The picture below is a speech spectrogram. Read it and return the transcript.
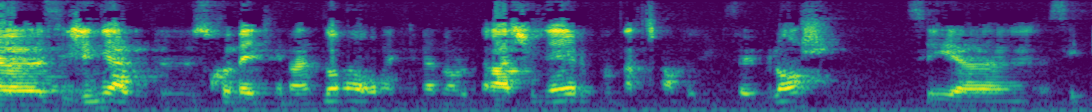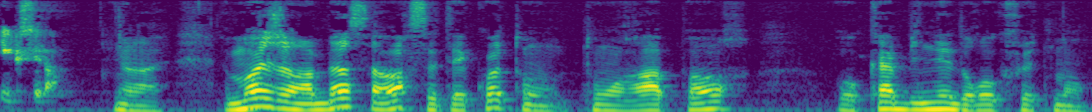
euh, c'est génial de se remettre les mains dedans, remettre les mains dans l'opérationnel, partir un peu d'une feuille blanche. C'est euh, excellent. Ouais. Moi, j'aimerais bien savoir, c'était quoi ton, ton rapport au cabinet de recrutement?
